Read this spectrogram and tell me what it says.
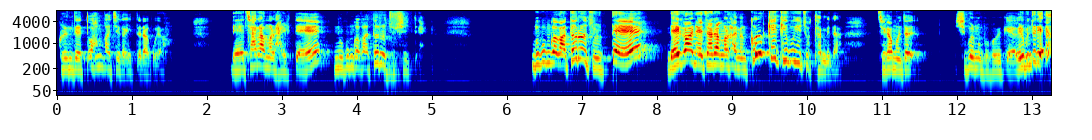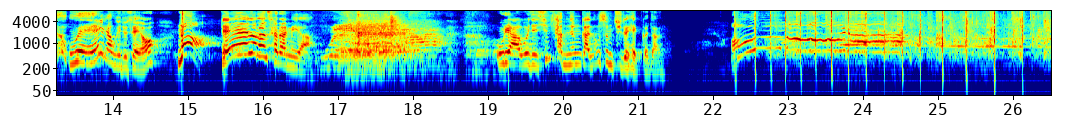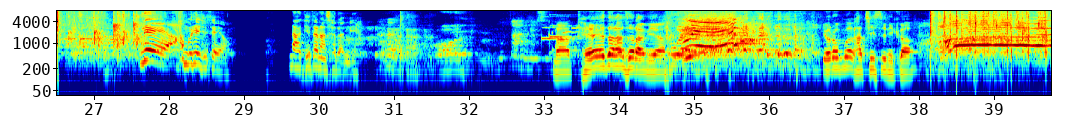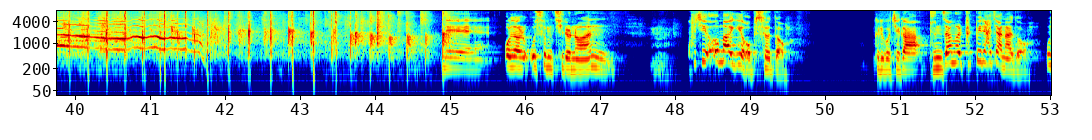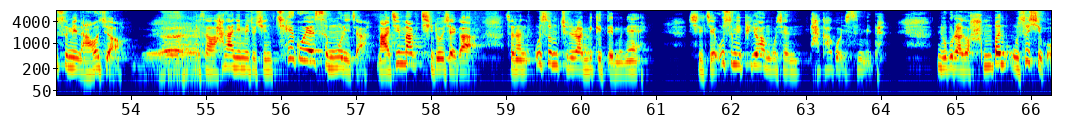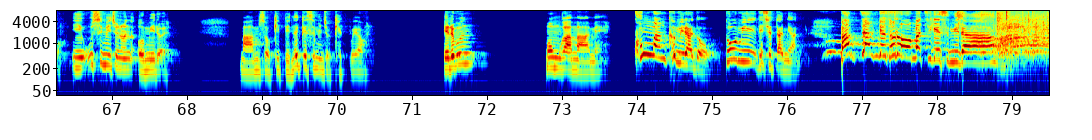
그런데 또 한 가지가 있더라고요. 내 자랑을 할 때 누군가가 들어주실 때, 누군가가 들어줄 때 내가 내 자랑을 하면 그렇게 기분이 좋답니다. 제가 먼저 시범을 볼게요. 여러분들이 왜? 라고 해주세요. 나 대단한 사람이야. 왜? 우리 아버지 13년간 웃음 치료했거든. 네, 한번 해주세요. 나 대단한 사람이야. 나 대단한 사람이야. 왜? 여러분과 같이 있으니까. 네, 오늘 웃음 치료는 굳이 음악이 없어도 그리고 제가 분장을 특별히 하지 않아도 웃음이 나오죠. 그래서 하나님이 주신 최고의 선물이자 마지막 치료제가 저는 웃음 치료라 믿기 때문에 실제 웃음이 필요한 곳엔 다 가고 있습니다. 누구라도 한 번 웃으시고 이 웃음이 주는 의미를 마음속 깊이 느꼈으면 좋겠고요. 여러분 몸과 마음에 콩만큼이라도 도움이 되셨다면 박장대소로 마치겠습니다.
